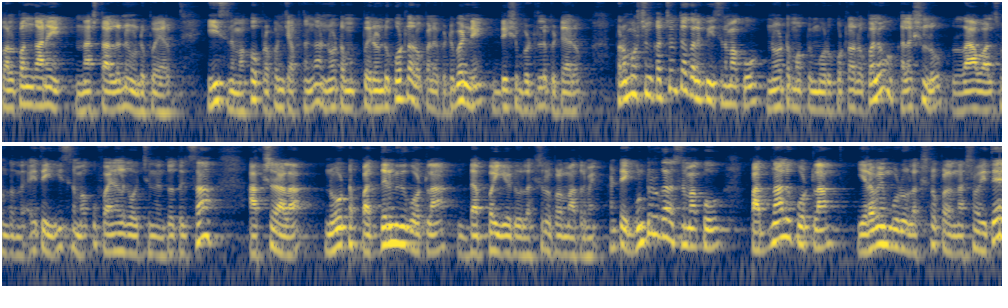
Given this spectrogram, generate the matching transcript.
స్వల్పంగానే నష్టాల్లోనే ఉండిపోయారు. ఈ సినిమాకు ప్రపంచవ్యాప్తంగా నూట ముప్పై రెండు కోట్ల రూపాయల పెట్టుబడిని డిస్ట్రిబ్యూటర్లు పెట్టారు. ప్రమోషన్ ఖర్చులతో కలిపి ఈ సినిమాకు నూట ముప్పై మూడు కోట్ల రూపాయలు కలెక్షన్లు రావాల్సి ఉంటుంది. అయితే ఈ సినిమాకు ఫైనల్గా వచ్చింది ఎంతో తెలుసా? అక్షరాల నూట పద్దెనిమిది కోట్ల డెబ్బై ఏడు లక్షల రూపాయలు మాత్రమే. అంటే గుంటూరు గారి సినిమాకు పద్నాలుగు కోట్ల ఇరవై మూడు లక్షల రూపాయల నష్టం అయితే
